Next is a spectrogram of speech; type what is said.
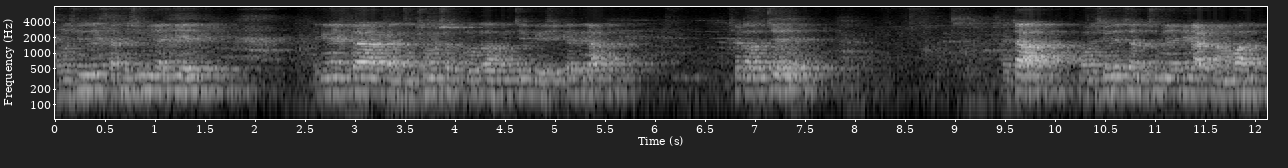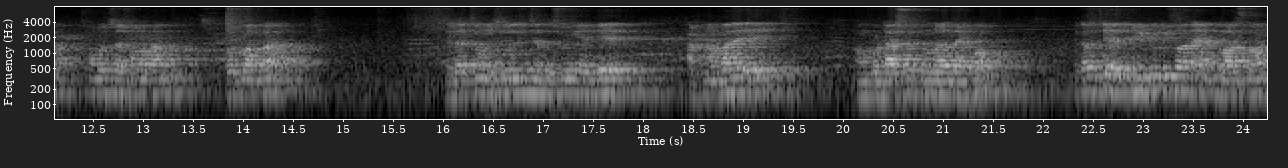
অনুশীলনী ছাত্রশ্রেণী একে এখানে একটা গাণিতিক সমস্যা তুলে দেওয়া হয়েছে প্রিয় শিক্ষার্থীরা। সেটা হচ্ছে, এটা অনুশীলনী ছাত্রশ্রেণী একের আট নম্বর সমস্যা সমাধান করব আমরা। এটা হচ্ছে অনুশীলনী ছাত্রশ্রেণী একের আট নম্বরে এই অঙ্কটা আছে, তোমরা দেখো। এটা হচ্ছে three to the power m plus one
